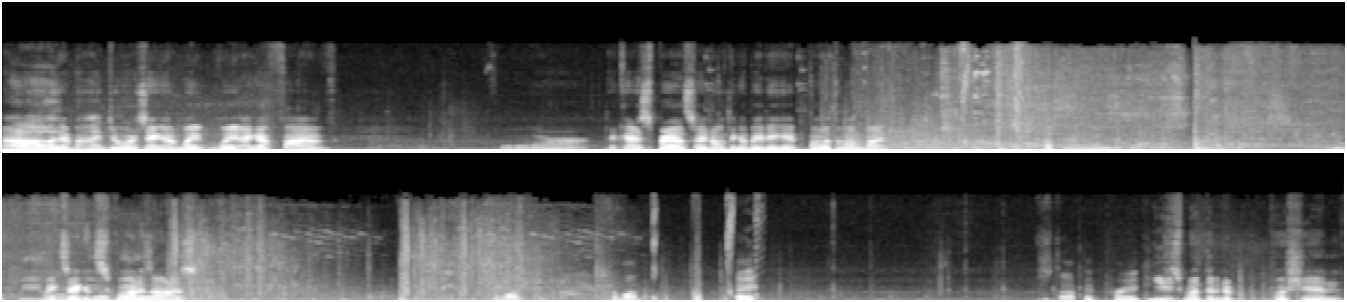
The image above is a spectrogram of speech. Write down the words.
Oh, they're behind doors. Hang on, wait, wait. I got five. Four. They're kind of spread out, so I don't think I'll be able to hit both of them. But wait, second got squad is on us. Come on. Come on. Hey. Stop it, prick. You just want them to push in.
